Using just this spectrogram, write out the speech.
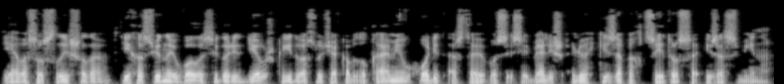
«Я вас услышала». Тихо свиной в голосе говорит девушка, едва стуча каблуками, уходит, оставив после себя лишь легкий запах цитруса и жасмина.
